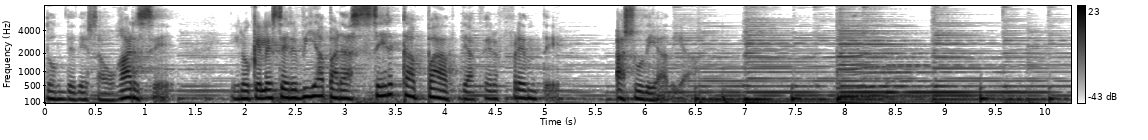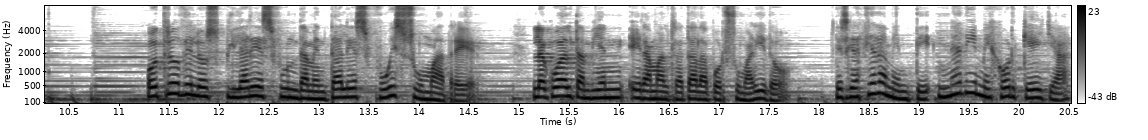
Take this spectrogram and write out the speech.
donde desahogarse y lo que le servía para ser capaz de hacer frente a su día a día. Otro de los pilares fundamentales fue su madre, la cual también era maltratada por su marido. Desgraciadamente, nadie mejor que ella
